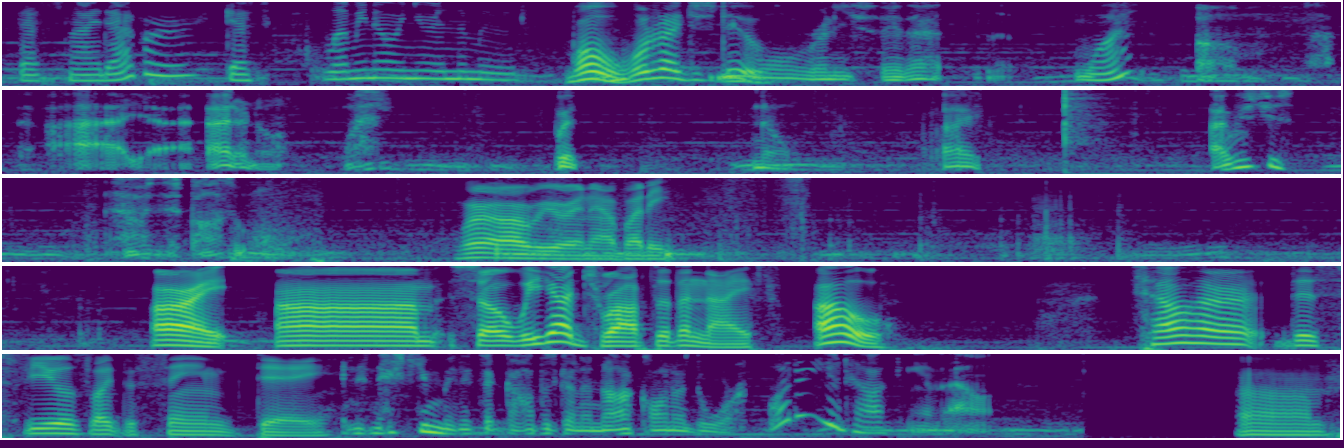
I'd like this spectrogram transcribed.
Best night ever. Guess. Let me know when you're in the mood. Whoa, what did I just You do? already say that? What? Um, I, I, I don't know. What? But, no. I, I was just, how is this possible? Where are we right now, buddy? Alright, um, so we got dropped with a knife. Oh. Tell her this feels like the same day. In the next few minutes, a cop is gonna knock on her door. What are you talking about? Um,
